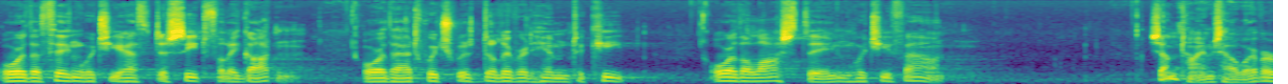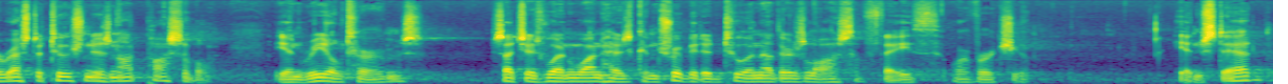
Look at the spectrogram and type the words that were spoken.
or the thing which he hath deceitfully gotten, or that which was delivered him to keep, or the lost thing which he found. Sometimes, however, restitution is not possible in real terms such as when one has contributed to another's loss of faith or virtue. Instead,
